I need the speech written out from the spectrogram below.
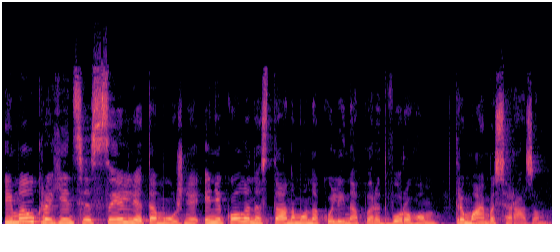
І ми, українці, сильні та мужні, і ніколи не станемо на коліна перед ворогом. Тримаємося разом.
